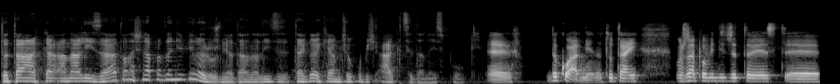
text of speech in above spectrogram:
to taka analiza, to ona się naprawdę niewiele różni od analizy tego, jak ja bym chciał kupić akcję danej spółki. E, dokładnie. No tutaj można powiedzieć, że to jest e,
